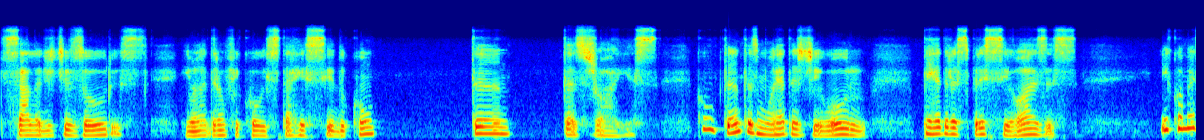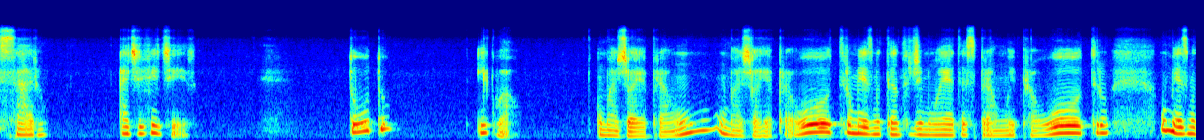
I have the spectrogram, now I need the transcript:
sala de tesouros, e o ladrão ficou estarrecido com tantas joias, com tantas moedas de ouro, pedras preciosas, e começaram a dividir. Tudo igual. Uma joia para um, uma joia para outro, o mesmo tanto de moedas para um e para o outro, o mesmo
